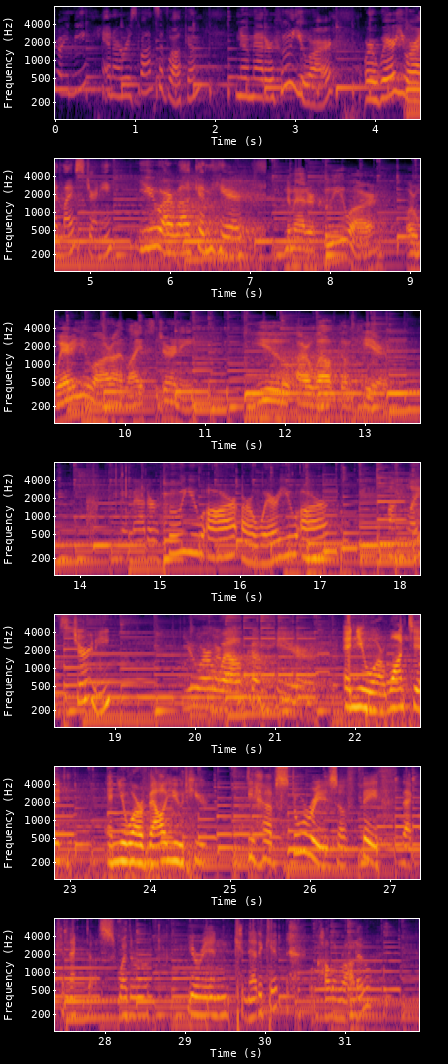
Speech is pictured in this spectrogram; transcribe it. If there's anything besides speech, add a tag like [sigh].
join me in our responsive welcome. No matter who you are or where you are on life's journey, you are welcome here. No matter who you are or where you are on life's journey, you are welcome here. No matter who you are or where you are on life's journey, you are welcome here. And you are wanted and you are valued here. We have stories of faith that connect us, whether you're in Connecticut or Colorado,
